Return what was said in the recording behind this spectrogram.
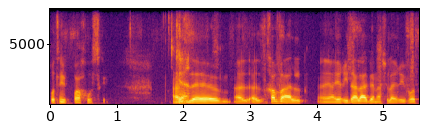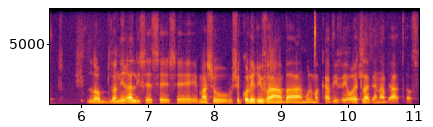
חוץ מפרחוסקי. כן. אז, אה, אז, אז חבל, הירידה להגנה של היריבות לא, לא נראה לי ש, ש, שמשהו, שכל יריבה באה מול מכבי ויורדת להגנה באטרף.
